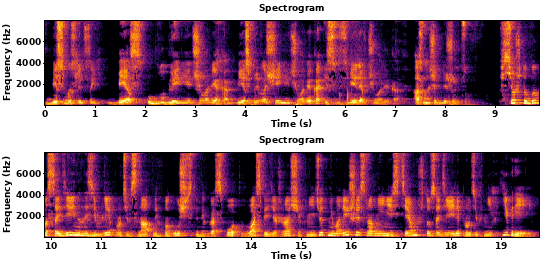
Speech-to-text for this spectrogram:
бессмыслицей, без углубления человека, без превращения человека из зверя в человека, а значит без жрецов. Все, что было содеяно на земле против знатных, могущественных господ, власть придержащих, не идет ни малейшее сравнение с тем, что содеяли против них евреи.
